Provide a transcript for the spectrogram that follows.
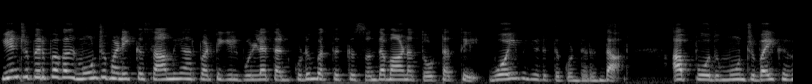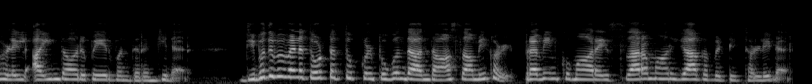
இன்று பிற்பகல் மூன்று மணிக்கு சாமியார்பட்டியில் உள்ள தன் குடும்பத்துக்கு சொந்தமான தோட்டத்தில் ஓய்வு எடுத்துக் கொண்டிருந்தார். அப்போது மூன்று பைக்குகளில் ஐந்தாறு பேர் வந்திறங்கினர். திபுதிபுவென தோட்டத்துக்குள் புகுந்த அந்த ஆசாமிகள் பிரவீன்குமாரை சரமாரியாக வெட்டித் தள்ளினர்.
